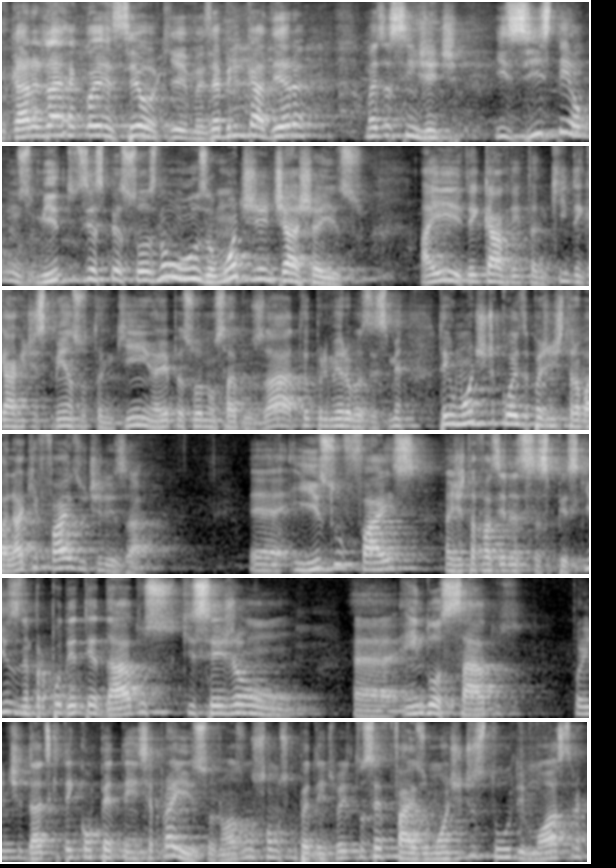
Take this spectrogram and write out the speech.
o cara já reconheceu aqui, mas é brincadeira. Mas assim, gente, existem alguns mitos e as pessoas não usam. Um monte de gente acha isso. Aí tem carro que tem tanquinho, tem carro que dispensa o tanquinho, aí a pessoa não sabe usar, tem o primeiro abastecimento. Tem um monte de coisa para a gente trabalhar que faz utilizar. É, e isso faz, a gente está fazendo essas pesquisas né, para poder ter dados que sejam é, endossados por entidades que têm competência para isso. Nós não somos competentes para isso, então você faz um monte de estudo e mostra,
